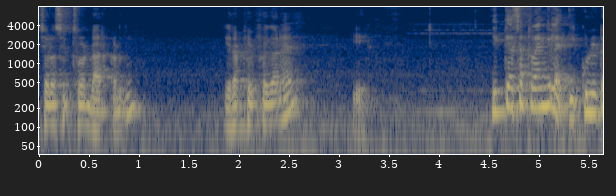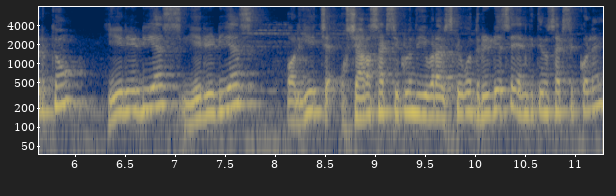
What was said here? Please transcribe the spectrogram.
चलो सिर्फ़ थोड़ा डार्क कर दूँ। ये रफ फिगर है। ये। ये कैसा ट्राइंगल है? इक्वलेटर क्यों? ये रेडियस ये रेडियस और ये चारों साइड इक्वल ये बड़ा इसके बाद रेडियस है, यानी कि तीनों साइड इक्वल है।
